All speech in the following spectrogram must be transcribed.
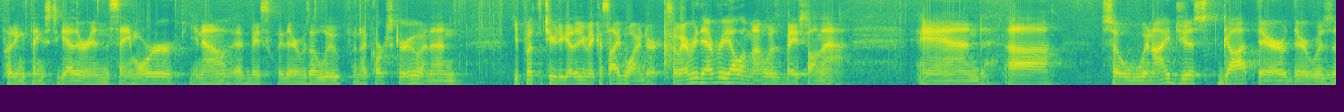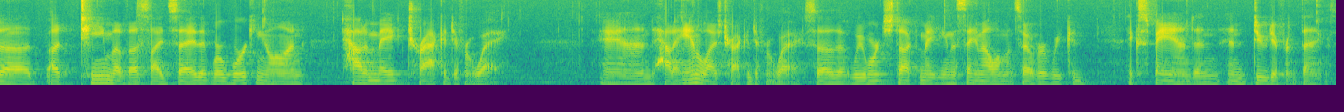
putting things together in the same order, you know, and basically there was a loop and a corkscrew and then you put the two together, you make a sidewinder. So every, every element was based on that. And uh, so when I just got there, there was a, a team of us, I'd say, that were working on how to make track a different way and how to analyze track a different way so that we weren't stuck making the same elements over. We could expand and, and do different things.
